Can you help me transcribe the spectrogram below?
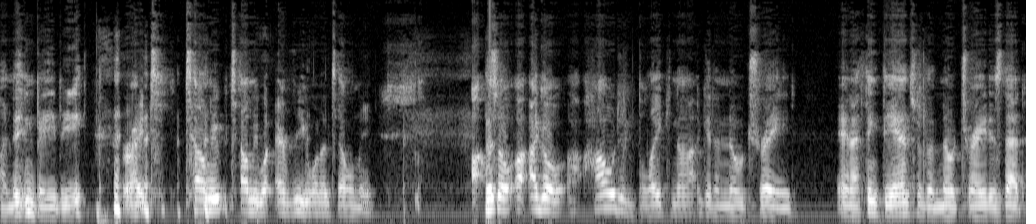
I'm in, baby. Right? tell me tell me whatever you want to tell me. Uh, so I go, how did Blake not get a no trade? And I think the answer to the no trade is that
